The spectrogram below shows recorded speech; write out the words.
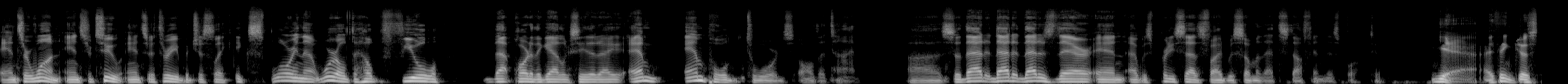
answer one, answer two, answer three, but just like exploring that world to help fuel that part of the galaxy that I am am pulled towards all the time. Uh, so that that that is there, and I was pretty satisfied with some of that stuff in this book too. Yeah, I think just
